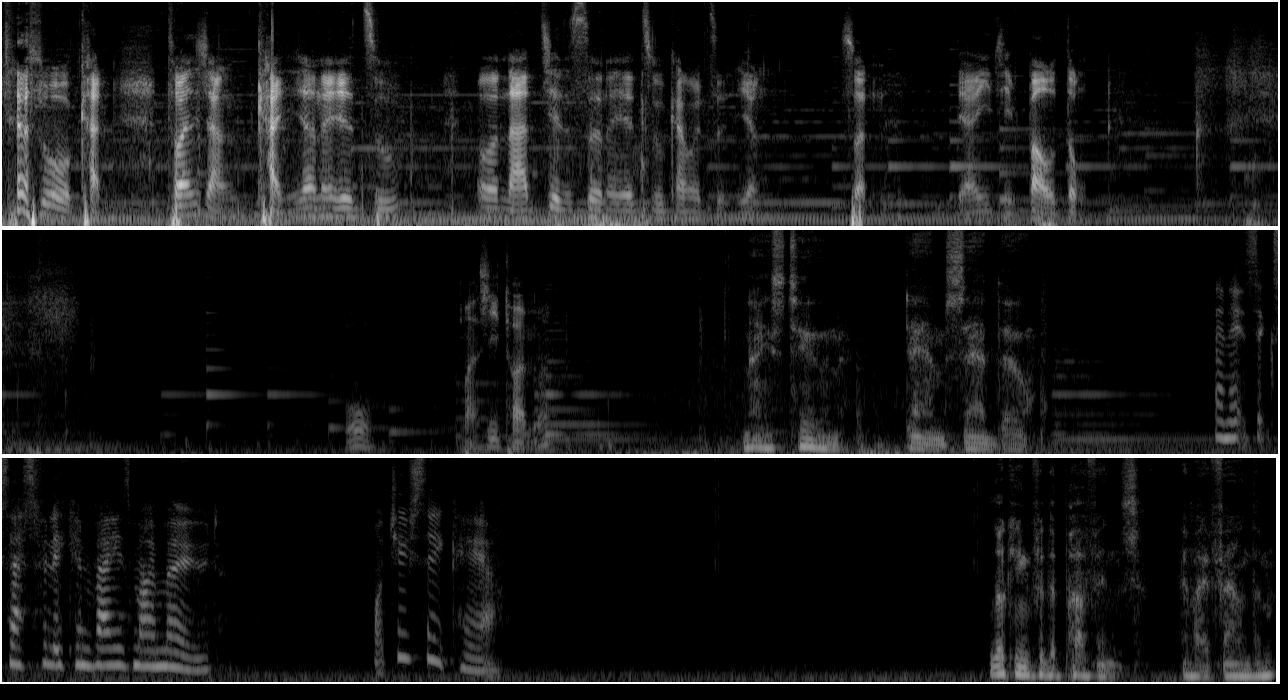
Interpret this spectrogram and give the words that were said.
他说我砍，突然想砍一下那些猪，我拿箭射那些猪看会怎样？算了，等下一起暴动。哦，马戏团吗？Nice tune. Damn sad, though. Then it successfully conveys my mood. What do you seek here? Looking for the puffins. Have I found them?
